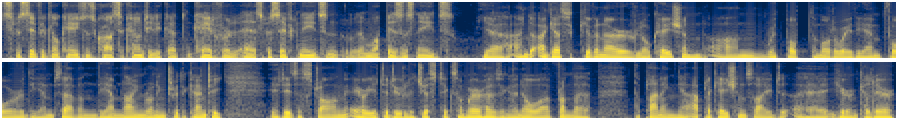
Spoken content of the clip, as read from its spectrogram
specific locations across the county that cater for uh, specific needs and, and what business needs. Yeah, and I guess given our location on with both the motorway, the M4, the M7, the M9 running through the county, it is a strong area to do logistics and warehousing. I know uh, from the the planning application side uh, here in Kildare,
